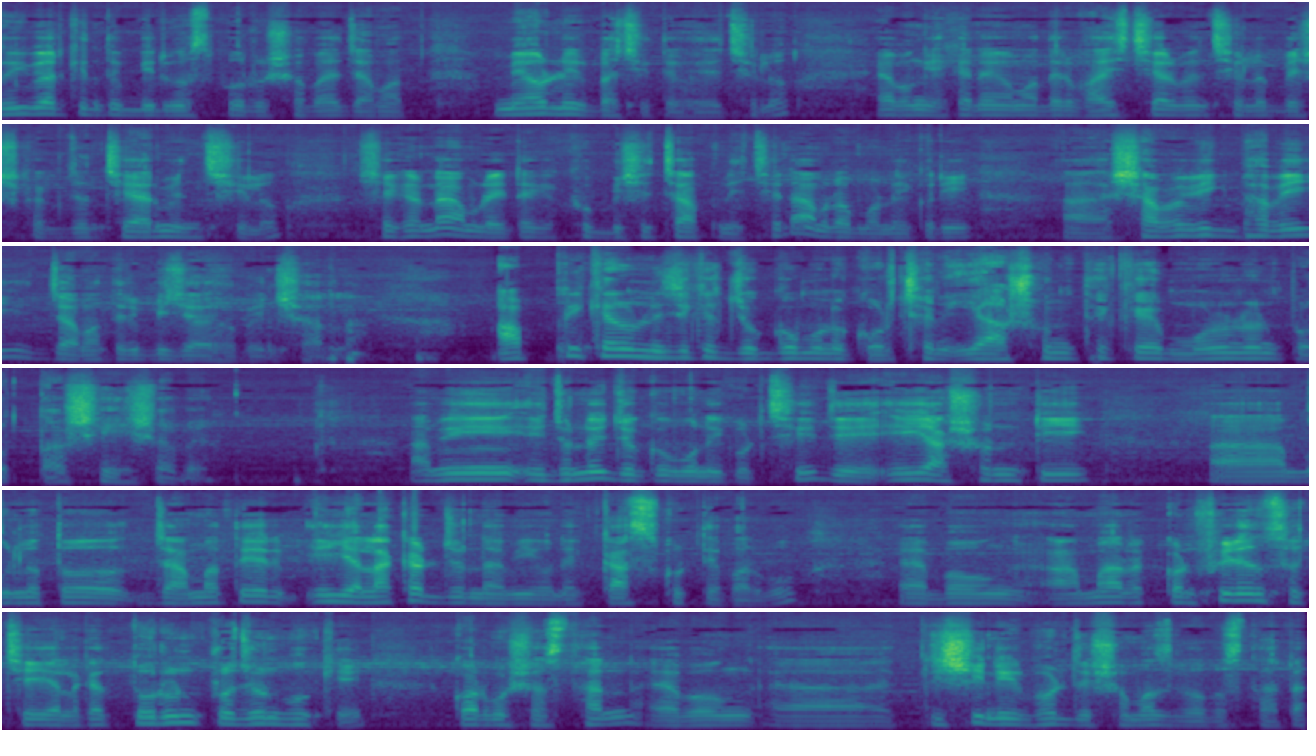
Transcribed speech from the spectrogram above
দুইবার কিন্তু বীরগঞ্জ পৌরসভায় জামাত মেয়র নির্বাচিত হয়েছিল এবং এখানে আমাদের ভাইস চেয়ারম্যান ছিল বেশ কয়েকজন চেয়ারম্যান ছিল। সেখানে আমরা এটাকে খুব বেশি চাপ নিচ্ছি না আমরা মনে করি স্বাভাবিকভাবেই জামাতের বিজয় হবে ইনশাল্লাহ আপনি কেন নিজেকে যোগ্য মনে করছেন এই আসন থেকে মনোনয়ন প্রত্যাশী হিসাবে? আমি এই জন্যই যোগ্য মনে করছি যে এই আসনটি মূলত জামাতের এই এলাকার জন্য আমি অনেক কাজ করতে পারব। এবং আমার কনফিডেন্স হচ্ছে এই এলাকার তরুণ প্রজন্মকে কর্মসংস্থান এবং কৃষি নির্ভর যে সমাজ ব্যবস্থাটা,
